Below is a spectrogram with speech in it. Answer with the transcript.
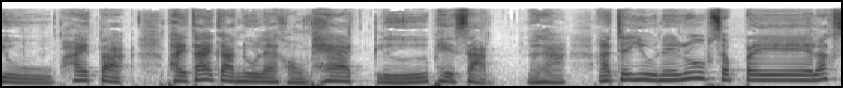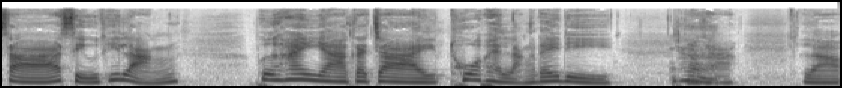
อยู่ภายใต้ภายใต้การดูแลของแพทย์หรือเภสัชนะคะ อาจจะอยู่ในรูปสเปรย์รักษาสิวที่หลัง เพื่อให้ยากระจายทั่วแผ่นหลังได้ดีนะคะแล้ว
